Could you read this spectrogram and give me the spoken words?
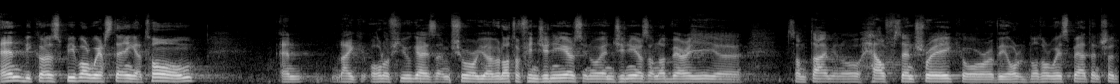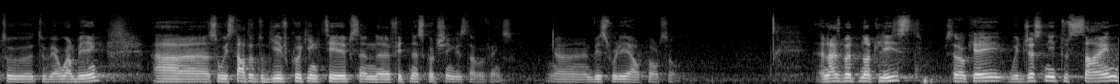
And because people were staying at home, and like all of you guys, I'm sure you have a lot of engineers. You know, engineers are not very uh, sometimes you know health-centric, or they don't always pay attention to to their well-being. Uh, so we started to give cooking tips and uh, fitness coaching, this type of things. And this really helped also. And last but not least, said, OK, we just need to sign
